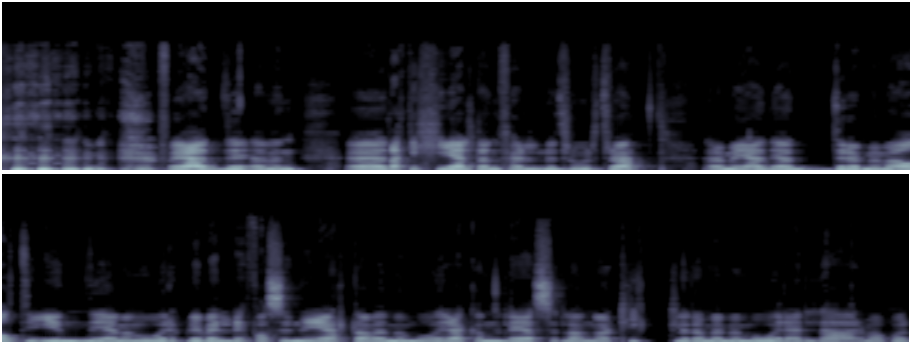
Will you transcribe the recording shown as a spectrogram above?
For jeg Men eh, det er ikke helt den fellen du tror, tror jeg. Eh, Men jeg, jeg drømmer meg alltid inn i MMO-er, blir veldig fascinert av MMO-er. Jeg kan lese lange artikler om MMO-er, jeg lærer meg på,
